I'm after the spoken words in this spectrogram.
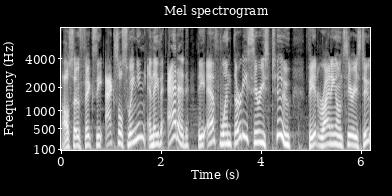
Also fix the axle swinging, and they've added the F130 Series 2 Fiat riding on Series 2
